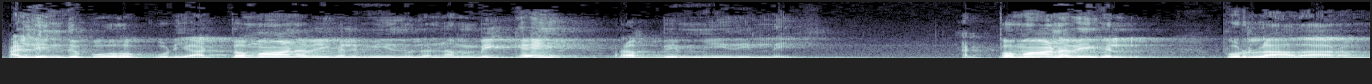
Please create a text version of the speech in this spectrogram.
அழிந்து போகக்கூடிய அற்பமானவைகள் மீதுள்ள நம்பிக்கை ரப்பின் மீது இல்லை. அற்பமானவைகள் பொருளாதாரம்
